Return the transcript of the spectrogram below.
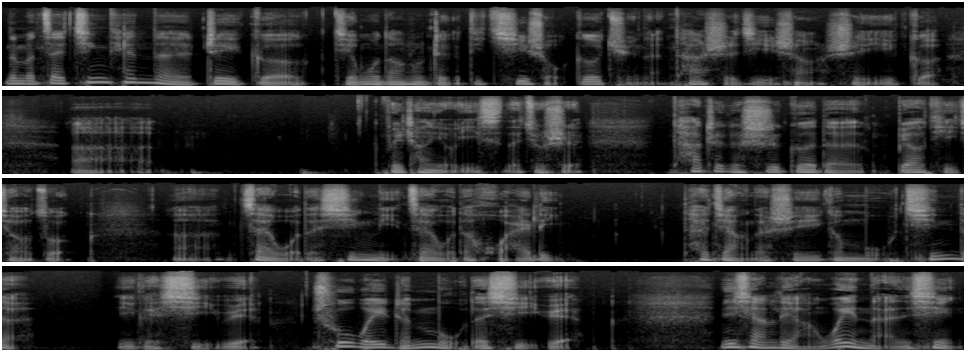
那么在今天的这个节目当中，这个第七首歌曲呢，它实际上是一个呃非常有意思的，就是它这个诗歌的标题叫做“呃，在我的心里，在我的怀里”，它讲的是一个母亲的一个喜悦，初为人母的喜悦。你想，两位男性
